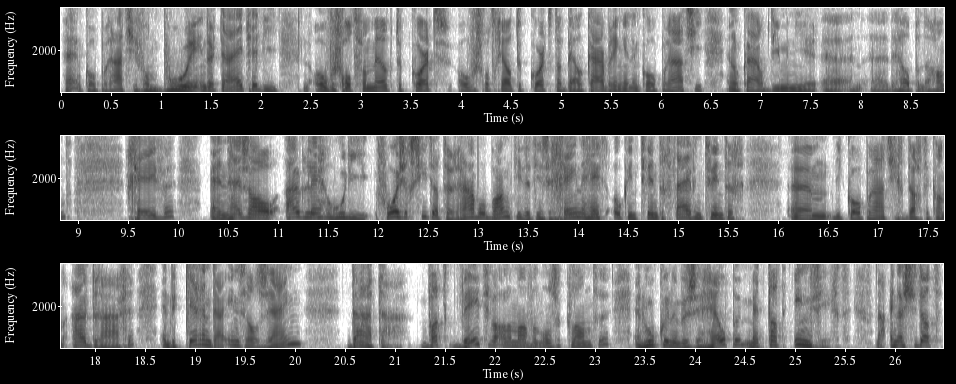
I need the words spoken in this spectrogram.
Een coöperatie van boeren in der tijd. Die een overschot van melk tekort, overschot geld tekort. dat bij elkaar brengen in een coöperatie. En elkaar op die manier eh, een, eh, de helpende hand geven. En hij zal uitleggen hoe hij voor zich ziet dat de Rabobank, die dat in zijn genen heeft, ook in 2025 ehm, die coöperatiegedachte kan uitdragen. En de kern daarin zal zijn data. Wat weten we allemaal van onze klanten en hoe kunnen we ze helpen met dat inzicht? Nou, en als je, dat,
